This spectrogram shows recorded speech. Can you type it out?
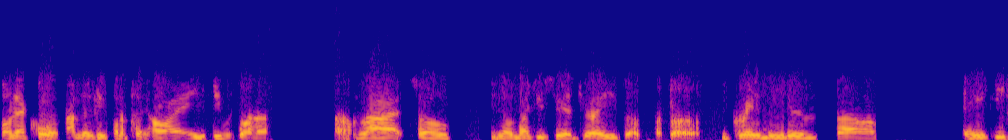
on that court. I knew he was going to play hard and he, he was going to uh, ride. So you know, like you said, Dre's a, a, a great leader. Um, and he, he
